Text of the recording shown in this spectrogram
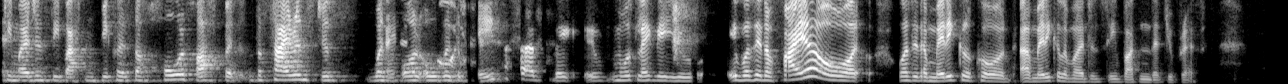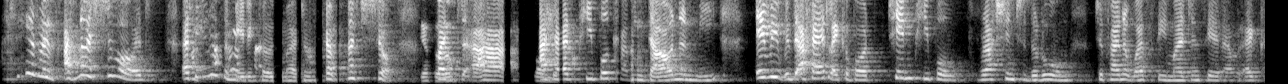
that emergency button because the whole hospital, the sirens just was all over the place. Most likely you it was it a fire or was it a medical code, a medical emergency button that you pressed? I think it was, I'm not sure. I think it was a medical emergency. I'm not sure. Yes, but uh, I had people coming down on me. Every I had like about 10 people rush into the room to find out what's the emergency. And I'm like,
